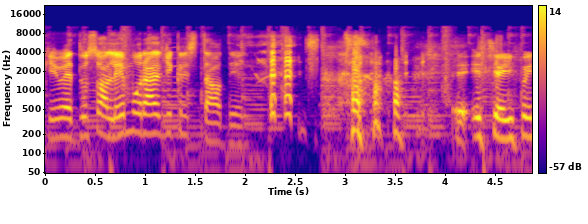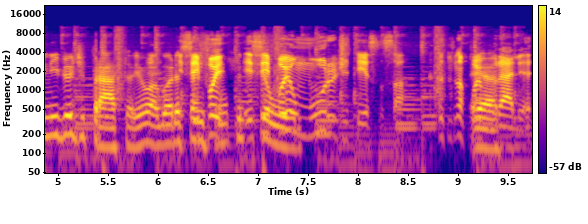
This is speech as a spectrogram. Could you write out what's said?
Que o Edu só lê Muralha de Cristal dele. Esse aí foi nível de prata. Eu agora Esse aí foi, esse foi um muro de texto só. Não foi É. muralha.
